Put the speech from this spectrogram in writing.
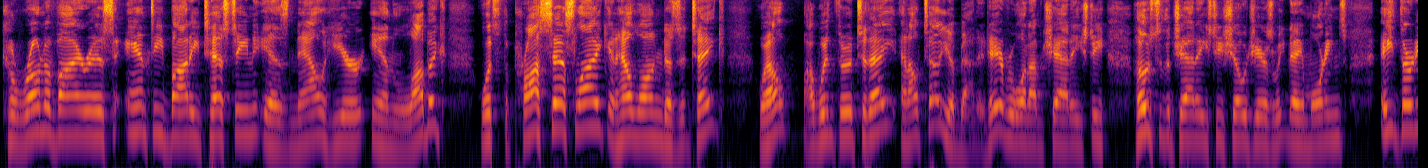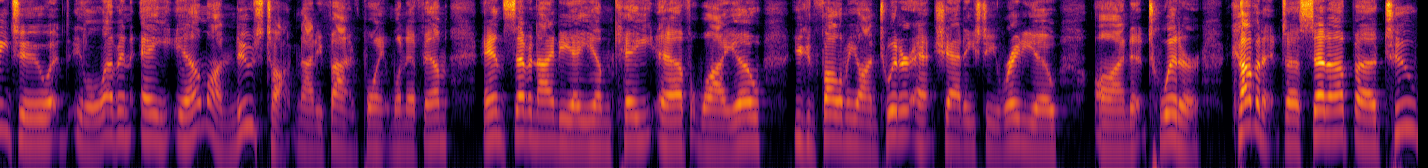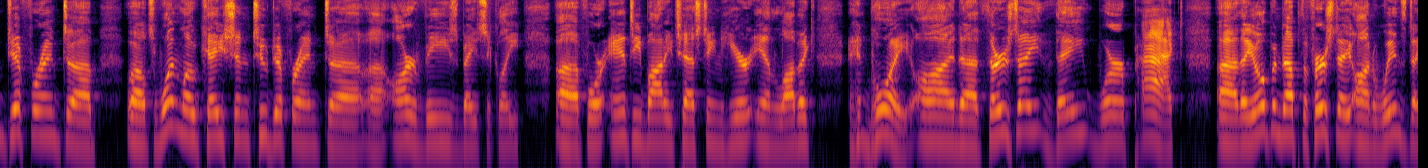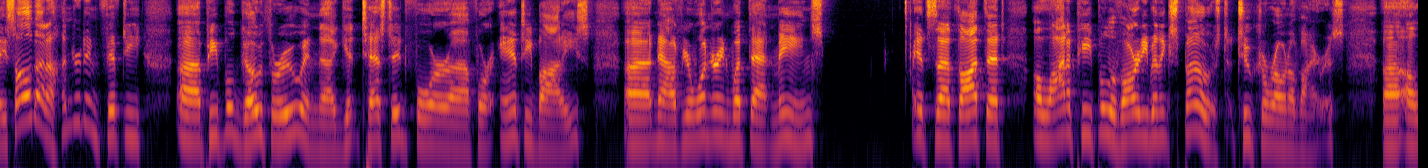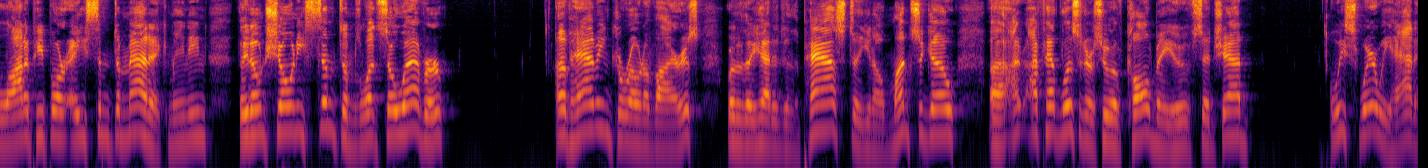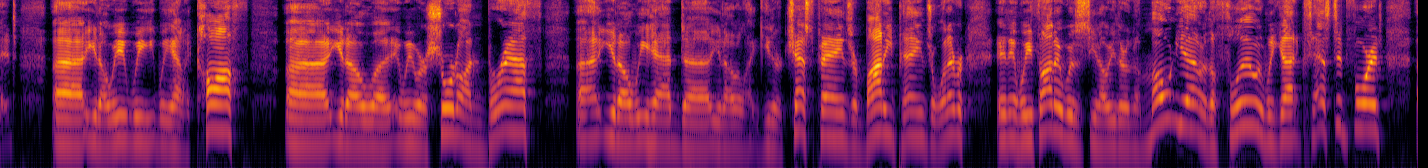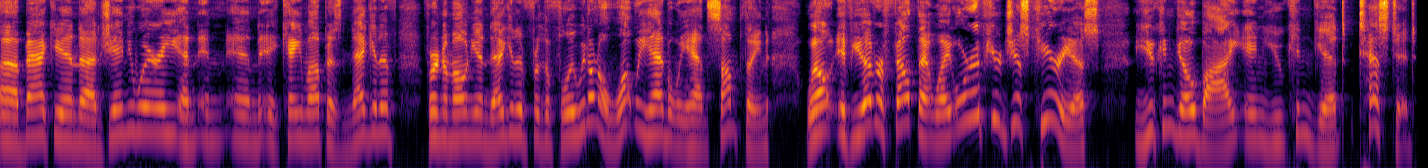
coronavirus antibody testing is now here in Lubbock. What's the process like and how long does it take? Well, I went through it today and I'll tell you about it. Hey everyone, I'm Chad Hasty, host of the Chad Hasty Show, which airs weekday mornings, 8.30 to 11 a.m. on News Talk 95.1 FM and 790 a.m. KFYO. You can follow me on Twitter at Chad Hasty Radio on Twitter. Covenant uh, set up uh, two different, uh, well, it's one location, two different uh, uh, RVs basically uh, for antibody testing here in Lubbock. And boy, on uh, Thursday, they were packed. Uh, they opened up the first day on Wednesday, saw about 150 uh, people go through and get tested for, for antibodies. now, if you're wondering what that means, it's uh, thought that a lot of people have already been exposed to coronavirus. Uh, a lot of people are asymptomatic, meaning they don't show any symptoms whatsoever of having coronavirus, whether they had it in the past, uh, you know, months ago. Uh, I, have had listeners who have called me who have said, Chad, we swear we had it. Uh, you know, we, we, we had a cough. Uh, you know, uh, we were short on breath. Uh, you know, we had, uh, you know, like either chest pains or body pains or whatever. And we thought it was, you know, either pneumonia or the flu. And we got tested for it uh, back in January and, and, and it came up as negative for pneumonia, negative for the flu. We don't know what we had, but we had something. Well, if you ever felt that way, or if you're just curious, you can go by and you can get tested.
